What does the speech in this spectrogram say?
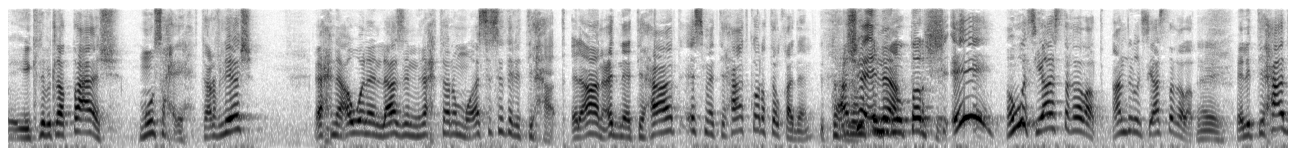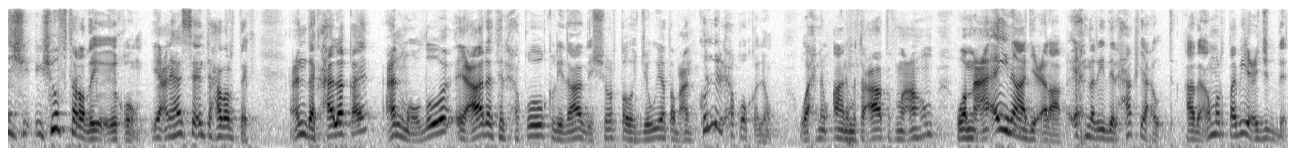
يكتب 13 مو صحيح. تعرف ليش؟ إحنا اولا لازم نحترم مؤسسة الاتحاد، الآن عندنا اتحاد اسمه اتحاد كرة القدم. شئنا الطرش. اي هو سياسته غلط، عندك سياسته غلط. إيه؟ الاتحاد شو افترض يقوم؟ يعني هسه أنت حضرتك عندك حلقة عن موضوع إعادة الحقوق لنادي الشرطة والجوية، طبعا كل الحقوق لهم، وإحنا أنا متعاطف معهم ومع أي نادي عراقي، إحنا نريد الحق يعود، هذا أمر طبيعي جدا،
